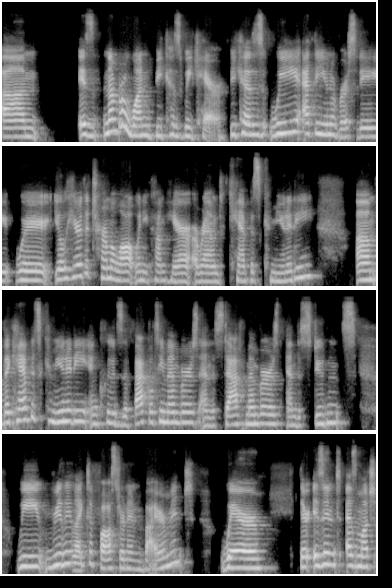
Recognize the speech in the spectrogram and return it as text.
um, is number one, because we care, because we at the university, where you'll hear the term a lot when you come here around campus community. Um, the campus community includes the faculty members and the staff members and the students. We really like to foster an environment where there isn't as much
